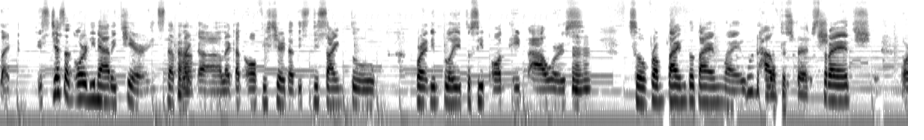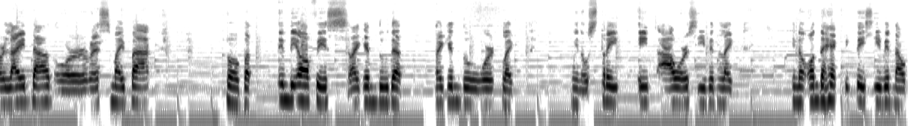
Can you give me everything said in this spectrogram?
like it's just an ordinary chair. It's not Uh-huh. like a, like an office chair that is designed to for an employee to sit on eight hours. Mhm. So from time to time I would have Have to stretch. stretch or lie down or rest my back. So, but in the office, I can do that. I can do work like, you know, straight eight hours, even like, you know, on the hectic days, even now,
